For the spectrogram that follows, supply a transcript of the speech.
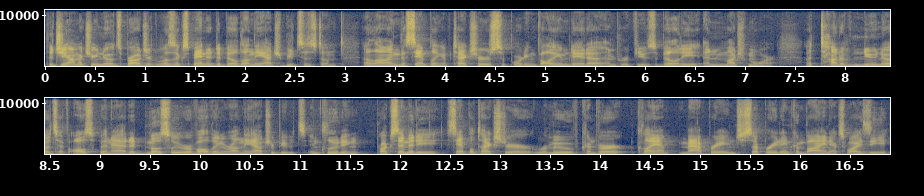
The Geometry Nodes project was expanded to build on the attribute system, allowing the sampling of textures, supporting volume data, improved usability, and much more. A ton of new nodes have also been added, mostly revolving around the attributes, including proximity, sample texture, remove, convert, clamp, map range, separate and combine XYZ,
